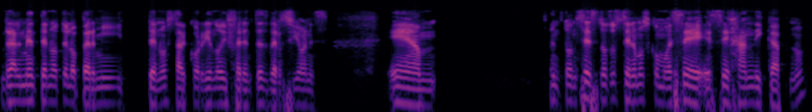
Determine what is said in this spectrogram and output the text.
realmente no te lo permite, ¿no? Estar corriendo diferentes versiones. Em, entonces, nosotros tenemos como ese, ese handicap, ¿no?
